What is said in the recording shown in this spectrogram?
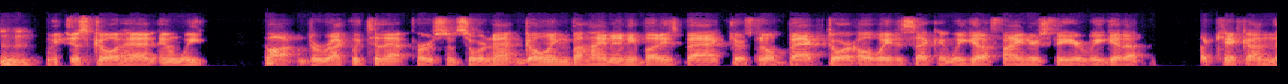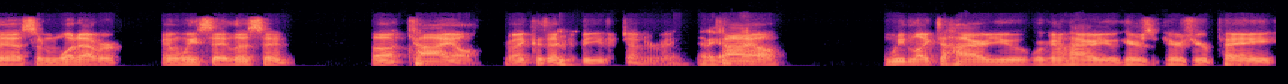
Mm-hmm. We just go ahead and we talk directly to that person, so we're not going behind anybody's back. There's no back door. Oh, wait a second, we get a finder's fee or we get a a kick on this and whatever, and we say, listen uh, Kyle, right? Because that mm-hmm. could be either gender, right? Kyle, we'd like to hire you. We're going to hire you. Here's here's your pay.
